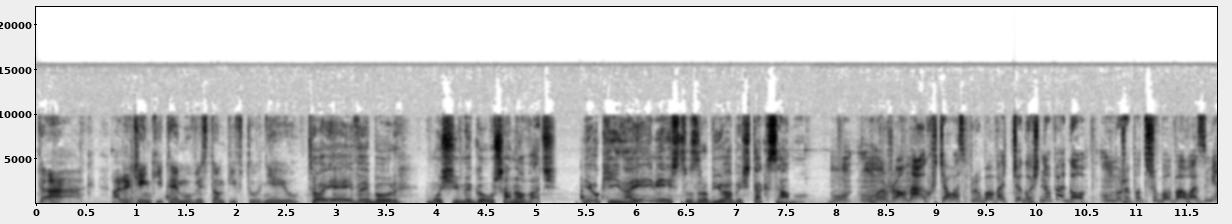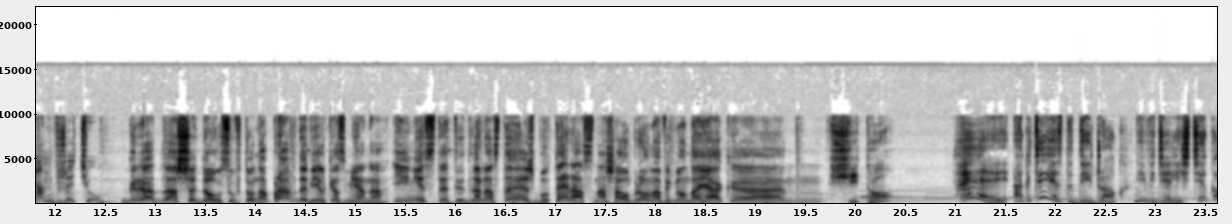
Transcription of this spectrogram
Tak, ale dzięki temu wystąpi w turnieju. To jej wybór. Musimy go uszanować. Yuki, na jej miejscu zrobiłabyś tak samo. M- Może ona chciała spróbować czegoś nowego. Może potrzebowała zmian w życiu. Gra dla Shadowsów to naprawdę wielka zmiana. I niestety dla nas też, bo teraz nasza obrona wygląda jak... E... Sito? Hej, a gdzie jest Dijok? Nie widzieliście go?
